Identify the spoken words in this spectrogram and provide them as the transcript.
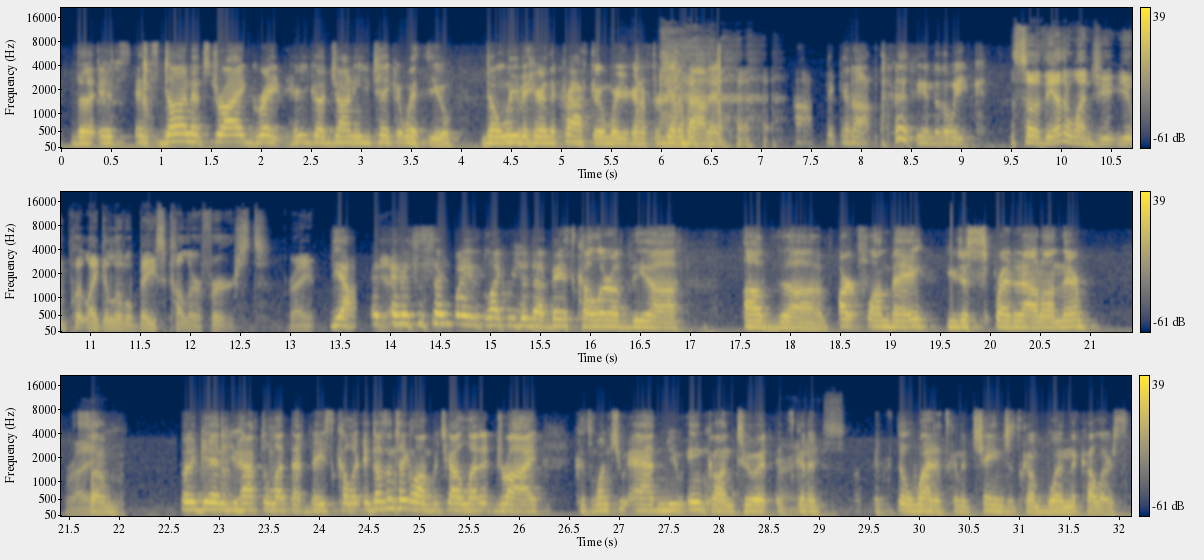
The it's it's done, it's dry, great. Here you go, Johnny. You take it with you. Don't leave it here in the craft room where you're going to forget about it. I'll pick it up at the end of the week. So the other ones you you put like a little base color first, right? Yeah, and, Yeah. and it's the same way like we did that base color of the uh, of the art flambe. You just spread it out on there. Right. So, but again, you have to let that base color. It doesn't take long, but you gotta let it dry because once you add new ink onto it, it's gonna. nice. It's still wet. It's gonna change. It's gonna blend the colors.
